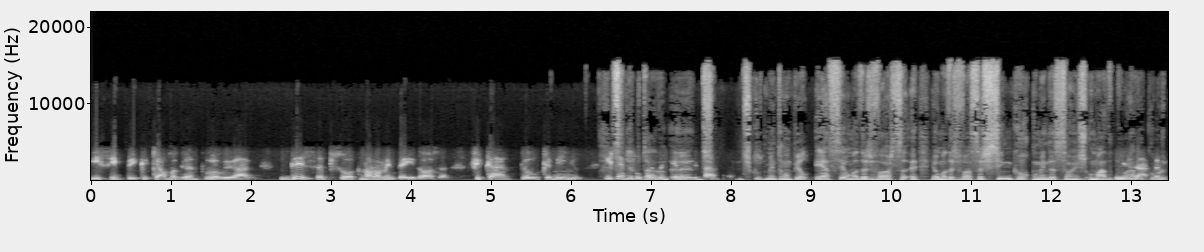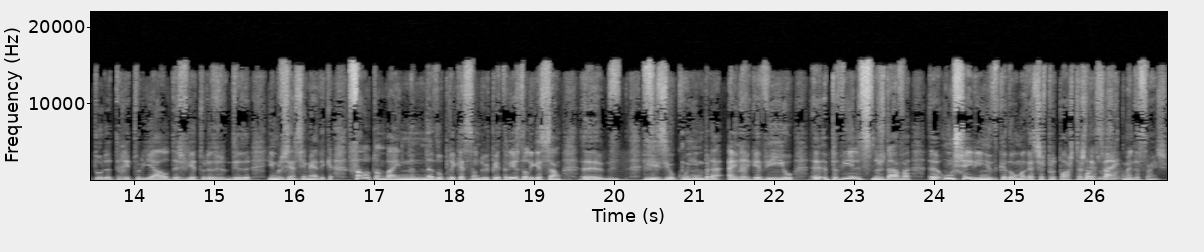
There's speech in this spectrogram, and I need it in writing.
Isso implica que há uma grande probabilidade dessa pessoa, que normalmente é idosa, ficar pelo caminho. Isto é absolutamente uh, Desculpe-me interrompê-lo. Essa é uma, das vossas, é uma das vossas cinco recomendações. Uma adequada Exatamente. cobertura territorial das viaturas de emergência médica. Fala também na duplicação do IP3, da ligação uh, Viseu-Coimbra, em regadio. Uh, Pedia-lhe se nos dava uh, um cheirinho de cada uma dessas propostas, Muito dessas bem. recomendações.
